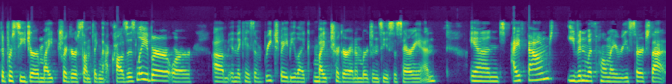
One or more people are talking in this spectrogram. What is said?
the procedure might trigger something that causes labor, or um, in the case of breech baby, like might trigger an emergency cesarean. And I found, even with all my research, that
